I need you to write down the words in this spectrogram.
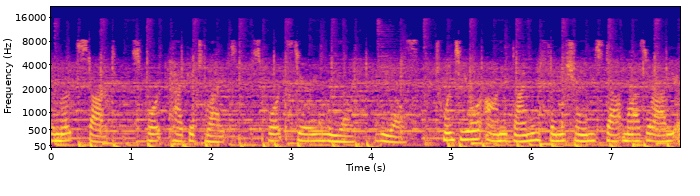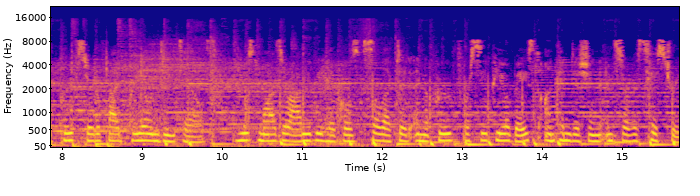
remote start, sport package light, sport steering wheel, wheels, 20 Urano diamond finish rims. Maserati approved certified pre-owned details. Used Maserati vehicles selected and approved for CPO based on condition and service history.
